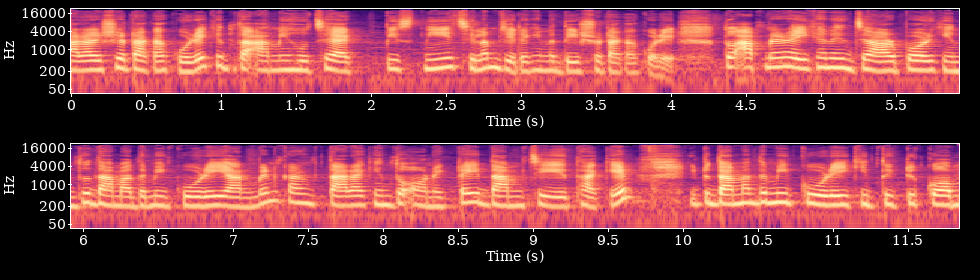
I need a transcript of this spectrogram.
আড়াইশো টাকা করে, কিন্তু আমি হচ্ছে এক পিস নিয়েছিলাম, যেটা কিনা দেড়শো টাকা করে। তো আপনারা এখানে যাওয়ার পর কিন্তু দামাদামি করেই আনবেন, কারণ তারা কিন্তু অনেকটাই দাম চেয়ে থাকে। একটু দামাদামি করেই কিন্তু একটু কম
